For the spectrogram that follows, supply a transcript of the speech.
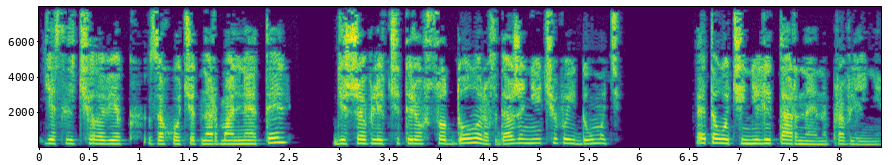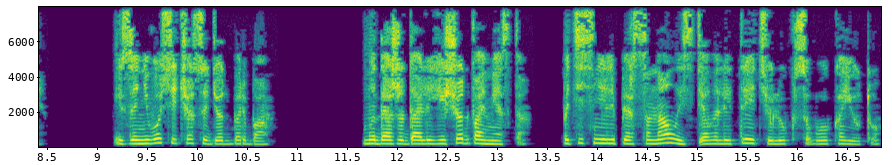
Если человек захочет нормальный отель, дешевле 400 долларов даже нечего и думать. Это очень элитарное направление. Из-за него сейчас идет борьба. Мы даже дали еще два места, потеснили персонал и сделали третью люксовую каюту.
